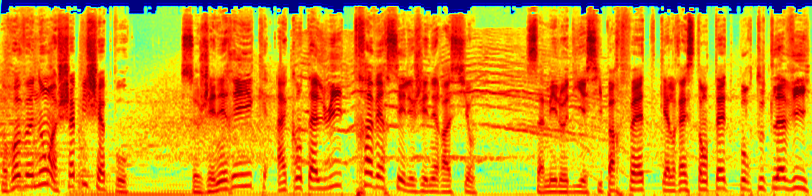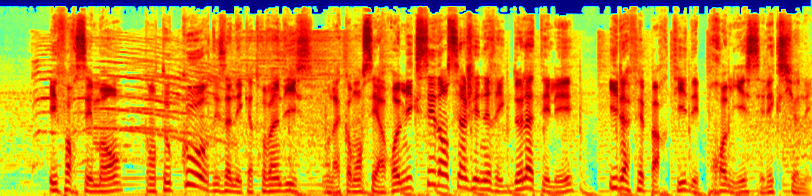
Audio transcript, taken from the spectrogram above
revenons à Chapi Chapeau. Ce générique a quant à lui traversé les générations. Sa mélodie est si parfaite qu'elle reste en tête pour toute la vie. Et forcément, quand au cours des années 90, on a commencé à remixer d'anciens génériques de la télé, il a fait partie des premiers sélectionnés.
